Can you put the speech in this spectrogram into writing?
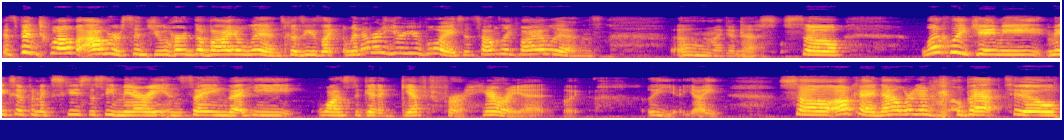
It's been 12 hours since you heard the violins. Because he's like, Whenever I hear your voice, it sounds like violins. Oh my goodness. So, luckily, Jamie makes up an excuse to see Mary and saying that he wants to get a gift for Harriet. Like, yay. So, okay, now we're going to go back to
